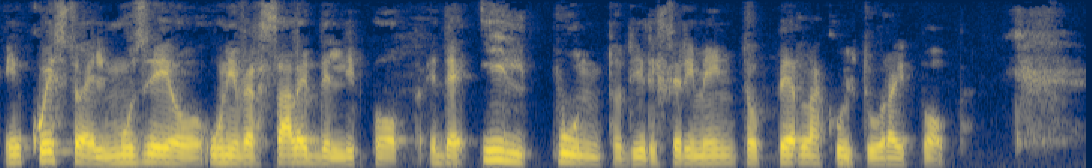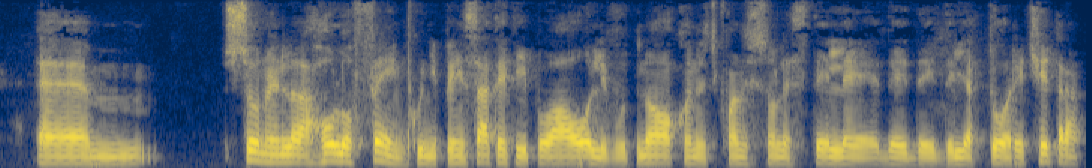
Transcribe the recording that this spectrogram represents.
E questo è il museo universale dell'hip hop ed è il punto di riferimento per la cultura hip hop. Um, sono nella Hall of Fame, quindi pensate tipo a Hollywood, no? quando, quando ci sono le stelle de, de, degli attori, eccetera.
